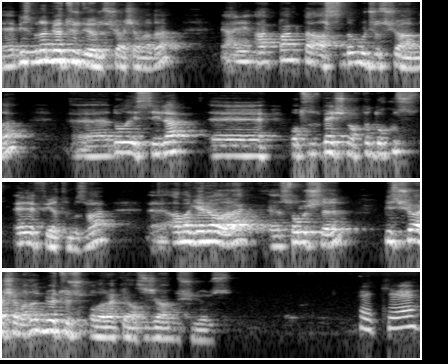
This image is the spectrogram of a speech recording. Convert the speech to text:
e, biz buna nötr diyoruz şu aşamada. Yani Akbank da aslında ucuz şu anda. E, dolayısıyla e, 35.9 hedef fiyatımız var. E, ama genel olarak e, sonuçların biz şu aşamada nötr olarak yansıyacağını düşünüyoruz. Peki,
